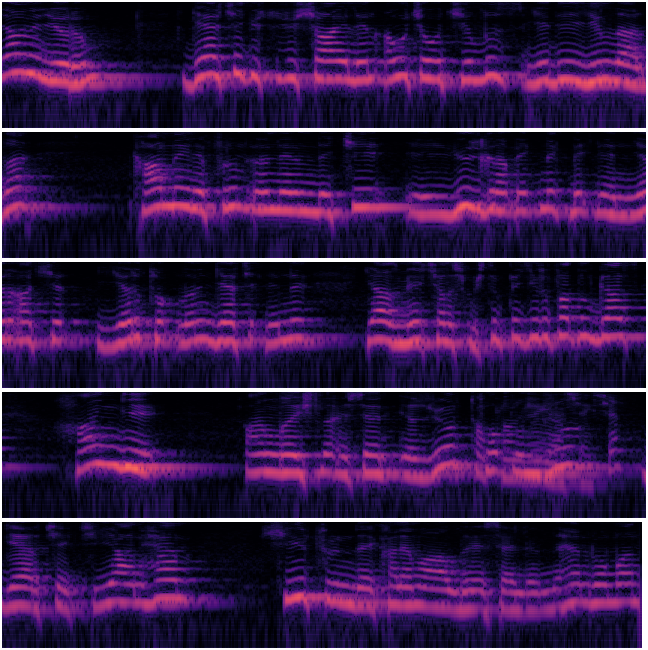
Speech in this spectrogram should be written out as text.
Devam ediyorum. Gerçeküstücü şairlerin avuç avuç yıldız yediği yıllarda karne ile fırın önlerindeki e, 100 gram ekmek bekleyen yarı aç yarı tokların gerçeklerini yazmaya çalışmıştım. Peki Rıfat Ilgaz hangi anlayışla eser yazıyor? Toplumcu, gerçekçi. gerçekçi. Yani hem şiir türünde kaleme aldığı eserlerinde hem roman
